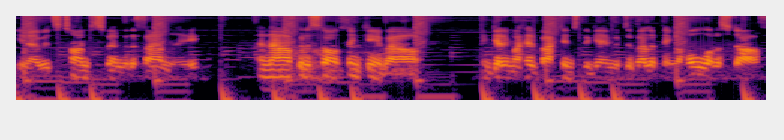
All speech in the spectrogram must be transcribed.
you know, it's time to spend with the family. And now I've got to start thinking about and getting my head back into the game of developing a whole lot of stuff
